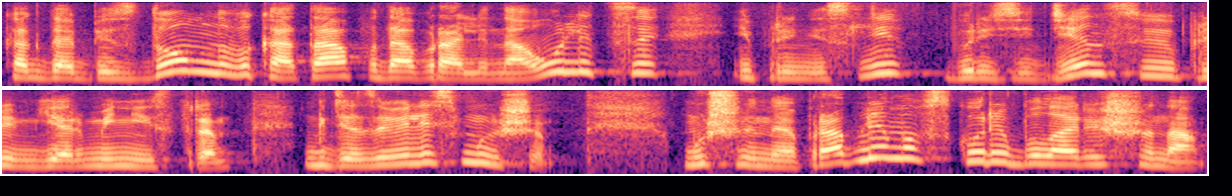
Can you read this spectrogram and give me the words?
когда бездомного кота подобрали на улице и принесли в резиденцию премьер-министра, где завелись мыши. Мышиная проблема вскоре была решена.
